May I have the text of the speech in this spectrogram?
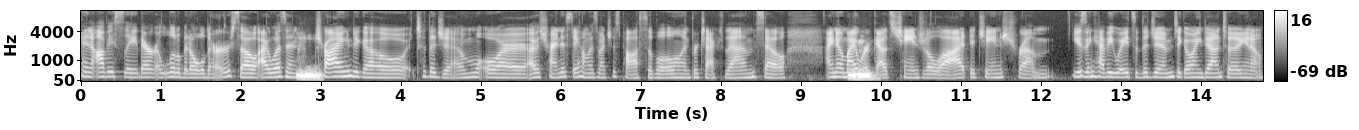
and obviously they're a little bit older so i wasn't mm. trying to go to the gym or i was trying to stay home as much as possible and protect them so i know my mm-hmm. workouts changed a lot it changed from using heavy weights at the gym to going down to you know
